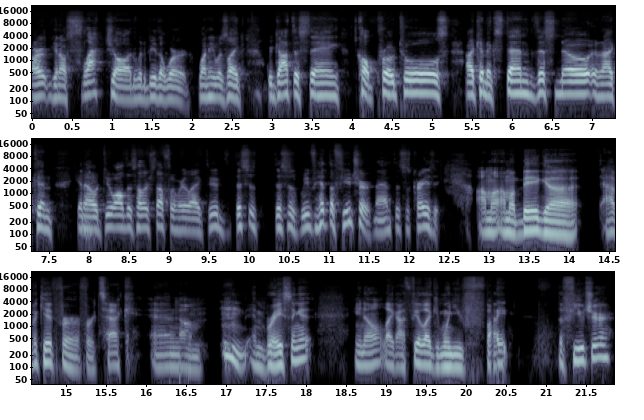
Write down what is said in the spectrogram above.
our you know slack jawed would be the word when he was like we got this thing it's called pro tools i can extend this note and i can you know do all this other stuff and we are like dude this is this is we've hit the future man this is crazy i'm a, I'm a big uh advocate for for tech and um embracing it you know like i feel like when you fight the future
